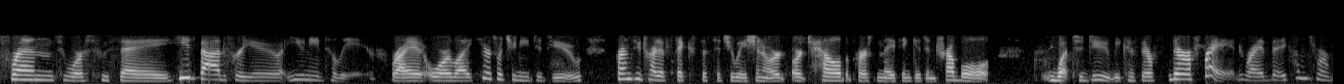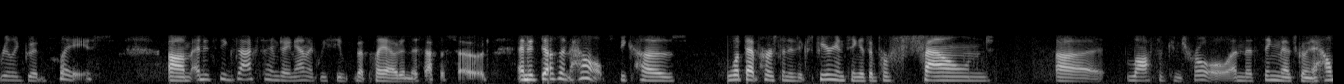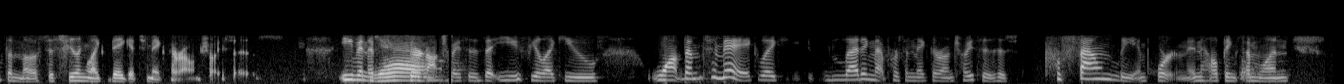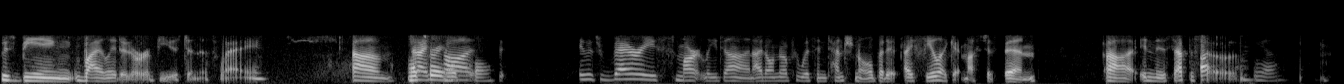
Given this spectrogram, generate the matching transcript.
friends who are who say he's bad for you. You need to leave right? Or like here's what you need to do. Friends who try to fix the situation or or tell the person they think is in trouble what to do because they're they're afraid right? It comes from a really good place. Um and it's the exact same dynamic we see that play out in this episode. And it doesn't help because what that person is experiencing is a profound uh loss of control and the thing that's going to help them most is feeling like they get to make their own choices even if yeah. they're not choices that you feel like you want them to make like letting that person make their own choices is profoundly important in helping someone who's being violated or abused in this way um That's and I very thought helpful. it was very smartly done i don't know if it was intentional but it, i feel like it must have been uh in this episode yeah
